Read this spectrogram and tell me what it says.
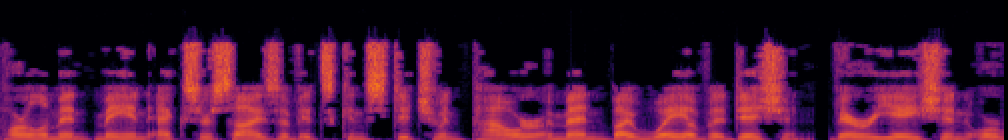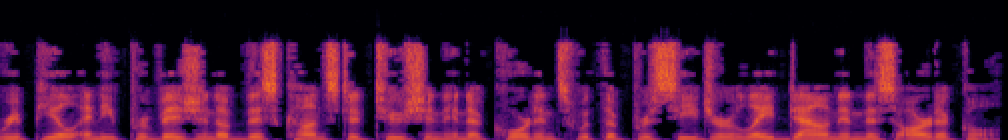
Parliament may in exercise of its constituent power amend by way of addition, variation or repeal any provision of this Constitution in accordance with the procedure laid down in this article.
